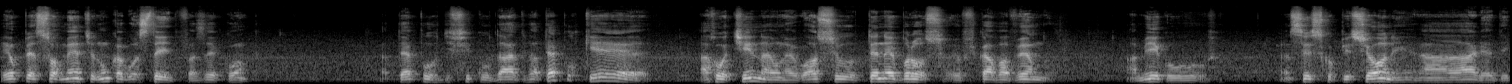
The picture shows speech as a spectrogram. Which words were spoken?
Eu pessoalmente nunca gostei de fazer conta, até por dificuldade, até porque a rotina é um negócio tenebroso. Eu ficava vendo amigo Francisco Piccioni na área de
